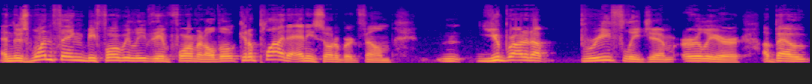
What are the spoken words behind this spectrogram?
And there's one thing before we leave the informant, although it could apply to any Soderbergh film. You brought it up briefly, Jim, earlier about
